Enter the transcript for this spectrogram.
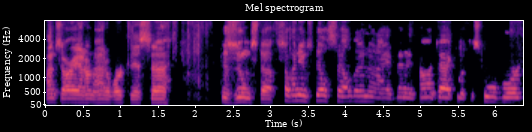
I'm sorry, I don't know how to work this uh, this Zoom stuff. So my name is Bill Selden, and I've been in contact with the school board,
